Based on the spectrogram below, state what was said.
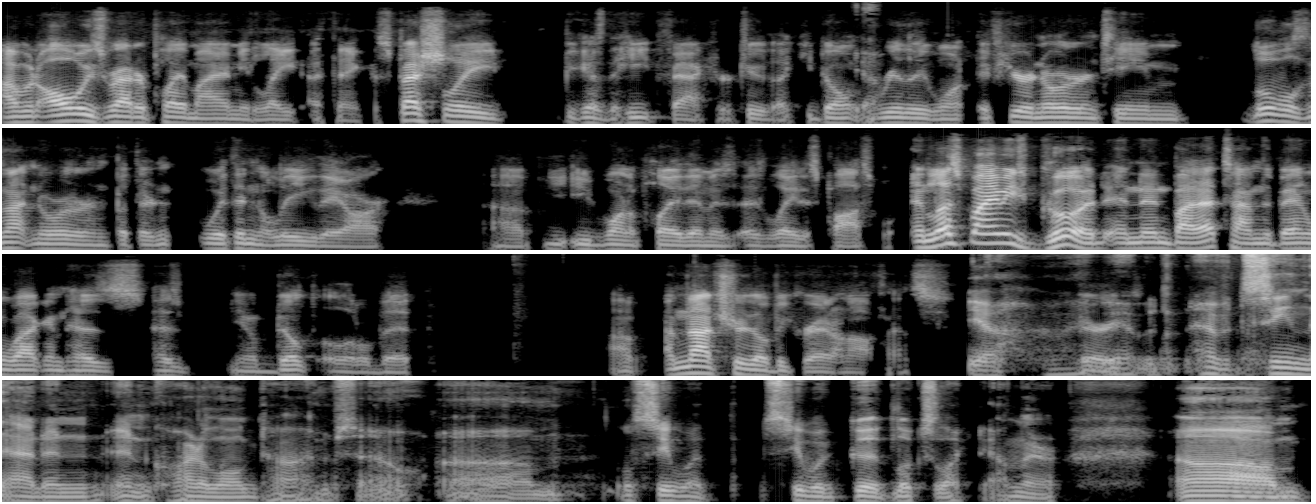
I would always rather play Miami late, I think, especially because the heat factor too. Like you don't yeah. really want, if you're a Northern team, Louisville's not Northern, but they're within the league, they are. Uh, you'd want to play them as, as late as possible, unless Miami's good, and then by that time the bandwagon has has you know built a little bit. Um, I'm not sure they'll be great on offense. Yeah, Very we haven't, haven't seen that in in quite a long time. So um, we'll see what see what good looks like down there. Um, um,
